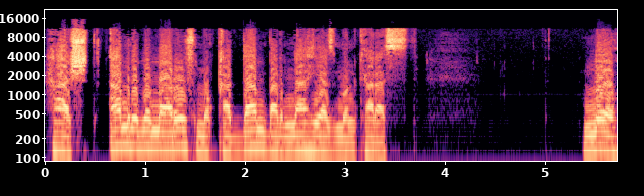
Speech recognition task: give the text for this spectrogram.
هشت. امر به معروف مقدم بر نهی از منکر است. نه.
